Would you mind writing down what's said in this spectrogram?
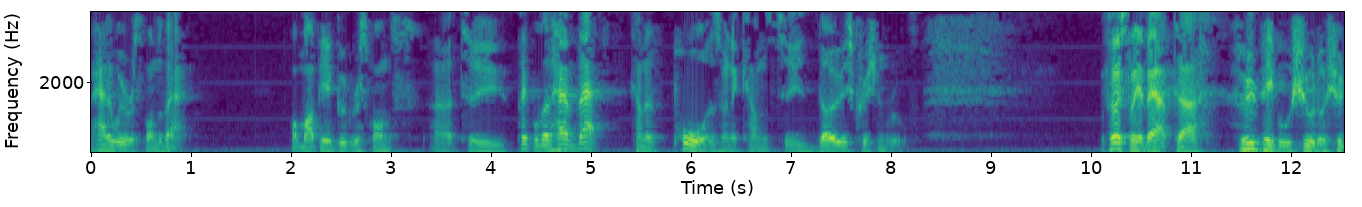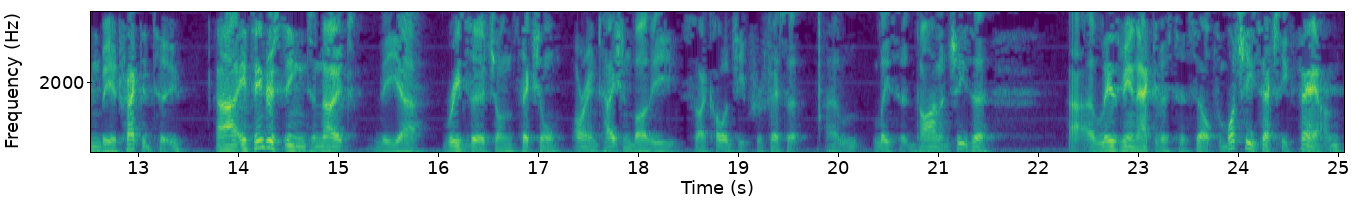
how do we respond to that? What might be a good response uh, to people that have that kind of pause when it comes to those Christian rules? Firstly, about uh, who people should or shouldn't be attracted to. Uh, it's interesting to note the uh, research on sexual orientation by the psychology professor uh, Lisa Diamond. She's a uh, a lesbian activist herself. And what she's actually found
